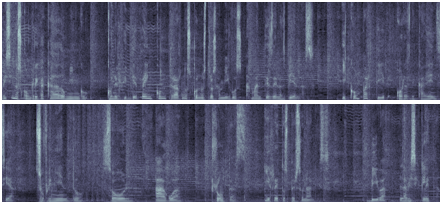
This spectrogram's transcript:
bici nos congrega cada domingo con el fin de reencontrarnos con nuestros amigos amantes de las bielas y compartir horas de cadencia, sufrimiento, sol, agua, rutas y retos personales. Viva la bicicleta.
